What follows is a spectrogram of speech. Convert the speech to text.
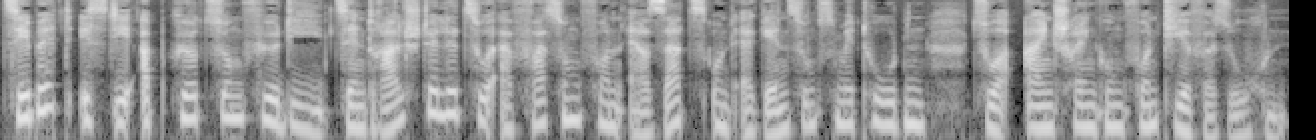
CeBET ist die Abkürzung für die Zentralstelle zur Erfassung von Ersatz- und Ergänzungsmethoden zur Einschränkung von Tierversuchen.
